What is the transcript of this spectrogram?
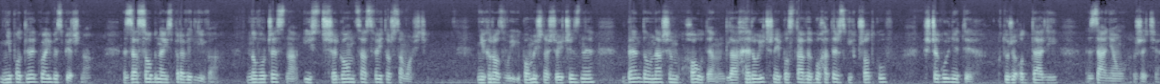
niepodległa i bezpieczna, zasobna i sprawiedliwa, nowoczesna i strzegąca swej tożsamości. Niech rozwój i pomyślność ojczyzny będą naszym hołdem dla heroicznej postawy bohaterskich przodków, szczególnie tych, którzy oddali za nią życie.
